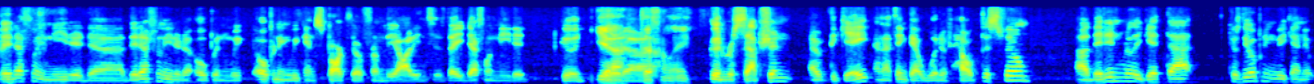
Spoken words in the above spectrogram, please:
they definitely needed uh, they definitely needed an open week opening weekend spark though from the audiences. They definitely needed good yeah good, uh, definitely good reception out the gate, and I think that would have helped this film. Uh, they didn't really get that because the opening weekend it,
